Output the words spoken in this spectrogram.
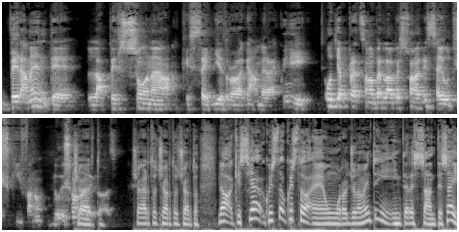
veramente la persona che sei dietro la camera e quindi o ti apprezzano per la persona che sei o ti schifano. Due sono certo. le cose. Certo, certo, certo. No, che sia, questo, questo, è un ragionamento interessante. Sai,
